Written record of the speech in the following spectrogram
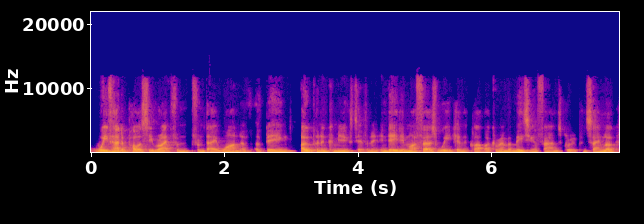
we've had a policy right from from day one of, of being open and communicative. And indeed, in my first week in the club, I can remember meeting a fans group and saying, "Look,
